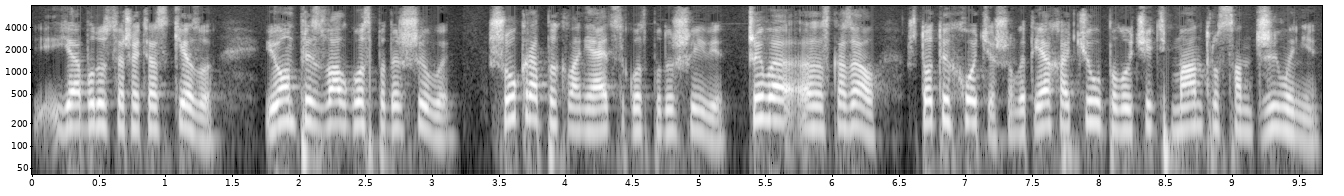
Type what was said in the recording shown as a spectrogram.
я буду совершать аскезу. И он призвал Господа Шивы. Шукра поклоняется Господу Шиве. Шива э, сказал, что ты хочешь? Он говорит, я хочу получить мантру Сандживани.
